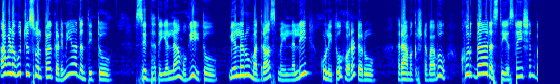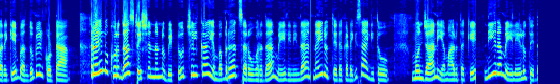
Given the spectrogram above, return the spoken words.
ಅವಳ ಹುಚ್ಚು ಸ್ವಲ್ಪ ಕಡಿಮೆಯಾದಂತಿತ್ತು. ಸಿದ್ಧತೆಯೆಲ್ಲ ಮುಗಿಯಿತು. ಎಲ್ಲರೂ ಮದ್ರಾಸ್ ಮೇಲ್ನಲ್ಲಿ ಕುಳಿತು ಹೊರಟರು. ರಾಮಕೃಷ್ಣ ಬಾಬು ಖುರ್ದಾ ರಸ್ತೆಯ ಸ್ಟೇಷನ್ವರೆಗೆ ಬಂದು ಬೀಳ್ಕೊಟ್ಟ. ರೈಲು ಖುರ್ದಾ ಸ್ಟೇಷನ್ ಅನ್ನು ಬಿಟ್ಟು ಚಿಲ್ಕಾ ಎಂಬ ಬೃಹತ್ ಸರೋವರದ ಮೇಲಿನಿಂದ ನೈಋತ್ಯದ ಕಡೆಗೆ ಸಾಗಿತು. ಮುಂಜಾನೆಯ ಮಾರುತಕ್ಕೆ ನೀರ ಮೇಲೇಳುತ್ತಿದ್ದ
